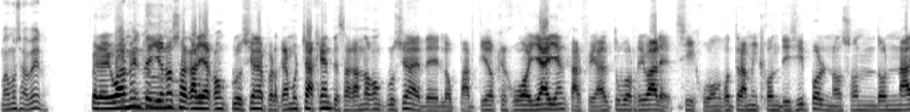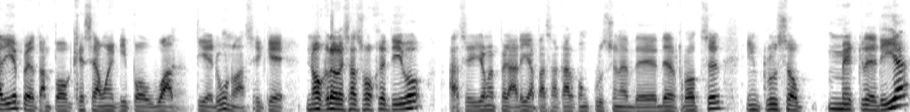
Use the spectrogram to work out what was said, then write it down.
Vamos a ver. Pero igualmente yo no- no sacaría conclusiones, porque hay mucha gente sacando conclusiones de los partidos que jugó Giant, que al final tuvo rivales. Sí, jugó contra mí con Disciple, no son dos nadie, pero tampoco es que sea un equipo WAT Ah. tier 1. Así que no creo que sea su objetivo. Así que yo me esperaría para sacar conclusiones de- del roster. Incluso me creería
